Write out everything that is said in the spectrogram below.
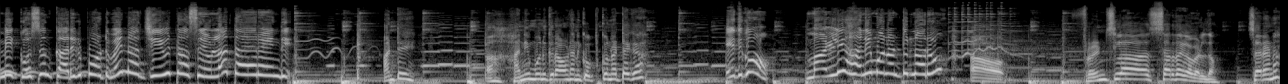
మీకోసం కరిగిపోవటమే నా జీవితాశయంలా తయారైంది. అంటే ఆ హనీమూన్కి రావడానికి ఒప్పుకున్నట్టేగా? ఇదిగో మళ్ళీ హనీమూన్ అంటున్నారు. ఆ, ఫ్రెండ్స్లా సరదాగా వెళ్దాం. సరేనా?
